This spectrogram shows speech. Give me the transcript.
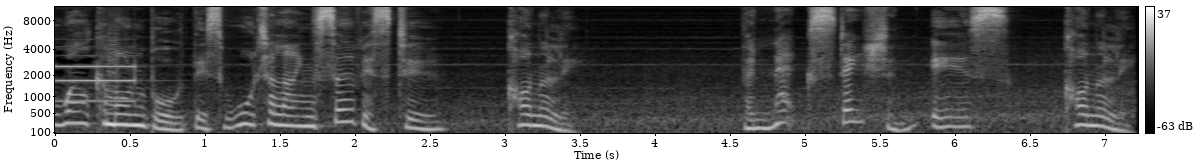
Welcome on board this waterline service to Connolly. The next station is Connolly.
